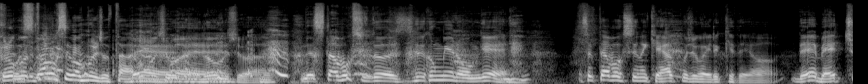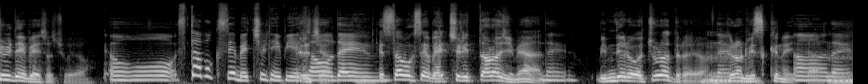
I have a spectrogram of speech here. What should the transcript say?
그런 것들 스타벅스 건물 좋다. 너무 네. 좋아요. 네. 너무 좋아. 근데 스타벅스도 흥미로운 게 스타벅스는 계약 구조가 이렇게 돼요. 내 매출 대비해서 줘요. 어 스타벅스의 매출 대비해서 그렇죠. 네. 스타벅스의 매출이 떨어지면 네. 임대료가 줄어들어요. 네. 그런 리스크는 있다. 아, 네.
